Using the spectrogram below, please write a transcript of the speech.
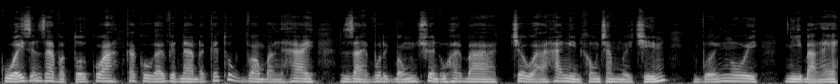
cuối diễn ra vào tối qua, các cô gái Việt Nam đã kết thúc vòng bảng 2 giải vô địch bóng chuyền U23 châu Á 2019 với ngôi nhì bảng E.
